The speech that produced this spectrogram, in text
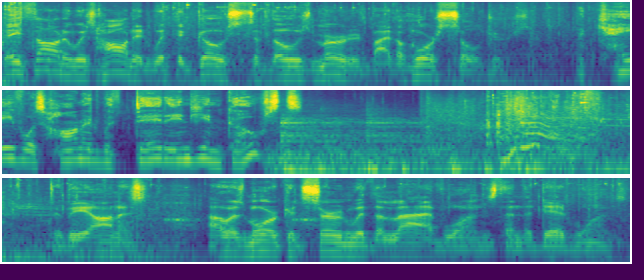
They thought it was haunted with the ghosts of those murdered by the horse soldiers. The cave was haunted with dead Indian ghosts? To be honest, I was more concerned with the live ones than the dead ones.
